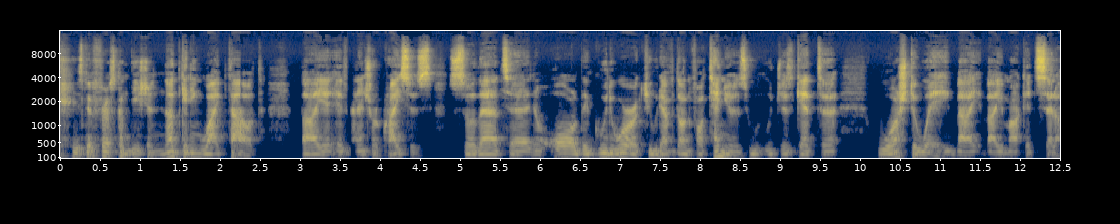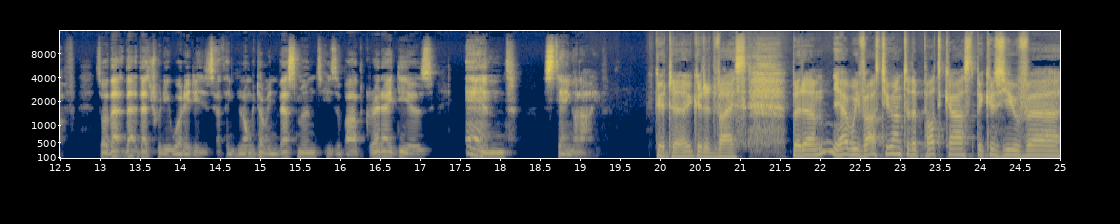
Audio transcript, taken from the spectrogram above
is the first condition, not getting wiped out by a, financial crisis, so that uh, you know, all the good work you would have done for 10 years would, would just get uh, washed away by, by a market sell off. So that, that, that's really what it is. I think long term investment is about great ideas and staying alive. Good, uh, good advice. But um, yeah, we've asked you onto the podcast because you've uh,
